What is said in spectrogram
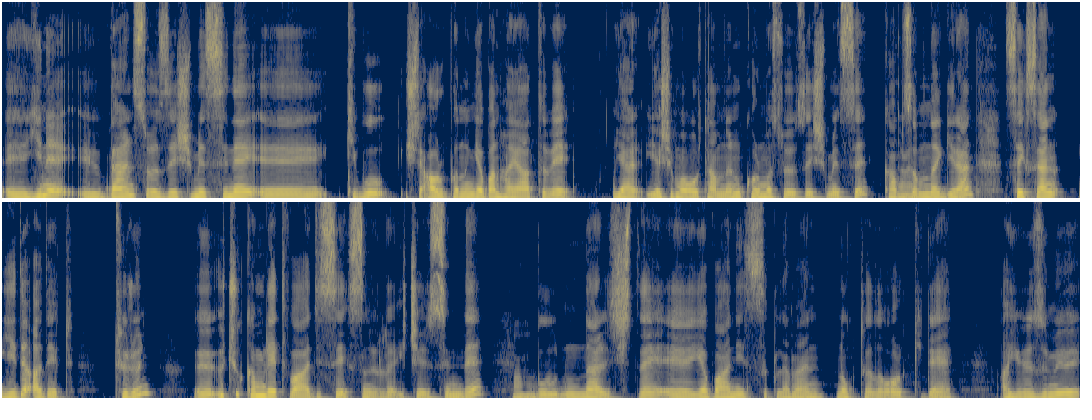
E, yine e, Bern Sözleşmesi'ne e, ki bu işte Avrupa'nın yaban hayatı ve yer yaşama ortamlarının koruma sözleşmesi kapsamına evet. giren 87 adet türün e, üçü Kamilet Vadisi sınırları içerisinde. Hı hı. Bunlar işte e, yabani sıklemen, noktalı orkide, ayı üzümü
